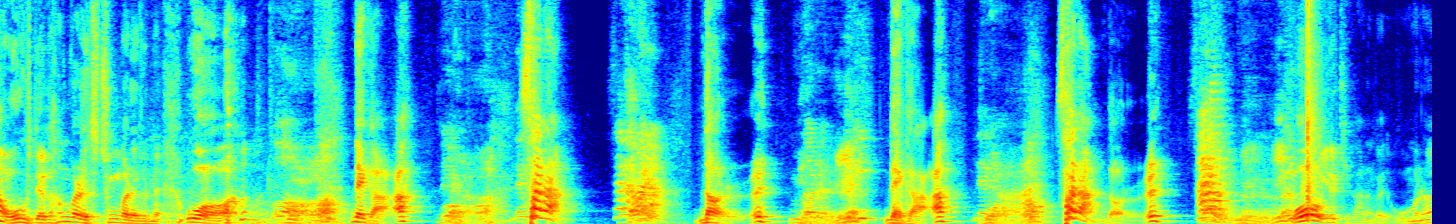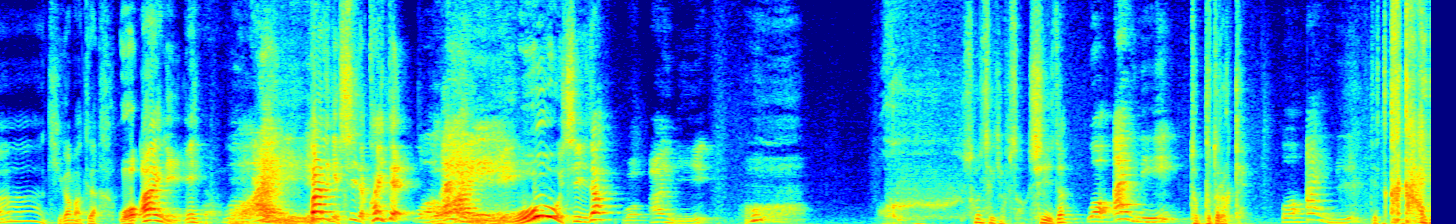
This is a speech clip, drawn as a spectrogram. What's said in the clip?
오우 내가 한국말에서 중국말에 그러네. 워 내가? 내가? 사랑. 사랑. 너를. 너를. 내가? 내가? 사랑. 너를. 오 이렇게 가는 거예요. 오머나 기가 막히다. 워아이니? 워아이니? 빠르게 시작. 화이팅. 워아이니? 오 시작. 워아이니? 손색이 없어. 시작. 워아이니? 더 부드럽게. 我爱你， 이제 가까이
